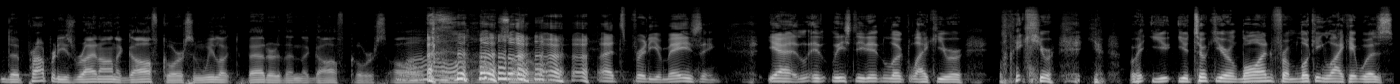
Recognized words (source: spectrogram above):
the property's right on a golf course, and we looked better than the golf course all, all, all. That's pretty amazing. Yeah, at at least you didn't look like you were like you were you, you you took your lawn from looking like it was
